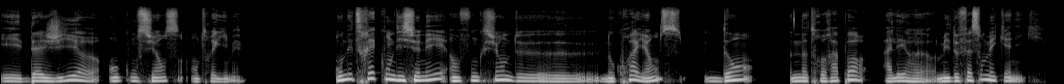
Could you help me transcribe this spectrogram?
et d'agir en conscience entre guillemets. On est très conditionné en fonction de nos croyances dans notre rapport à l'erreur, mais de façon mécanique.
